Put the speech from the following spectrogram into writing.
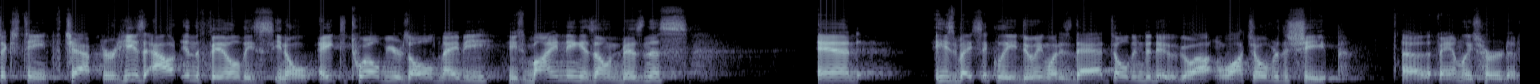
16th chapter, he's out in the field. He's, you know, 8 to 12 years old, maybe. He's minding his own business. And he's basically doing what his dad told him to do go out and watch over the sheep, uh, the family's herd of,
